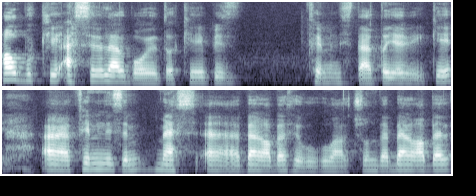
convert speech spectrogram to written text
Halbuki əsrlər boyudur ki, biz feministlər deyirik ki, feminizm məhz bərabər hüquqlar üçün və bərabər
